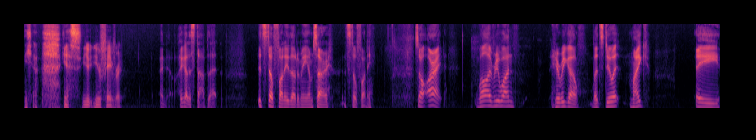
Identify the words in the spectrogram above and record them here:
Yeah, yes, your your favorite. I know. I got to stop that. It's still funny though to me. I'm sorry. It's still funny. So, all right. Well, everyone, here we go. Let's do it. Mike, a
